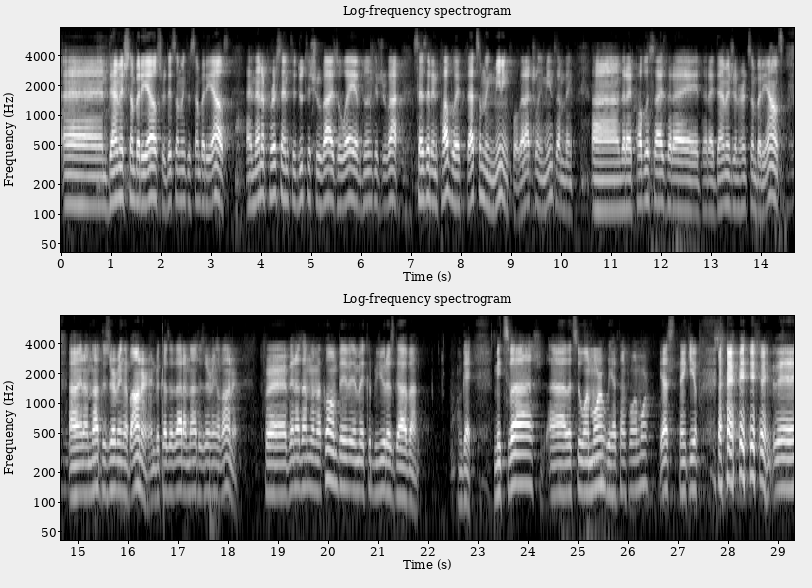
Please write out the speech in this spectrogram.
and damaged somebody else or did something to somebody else, and then a person to do teshuvah is a way of doing teshuvah, says it in public, that's something meaningful. That actually means something. Uh, that I publicized that I that I damaged and hurt somebody else, uh, and I'm not deserving of honor, and because of that, I'm not deserving of honor. For ben adam makom, it could be viewed as gava. Okay. Mitzvah, uh, let's do one more. We have time for one more? Yes, thank you.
